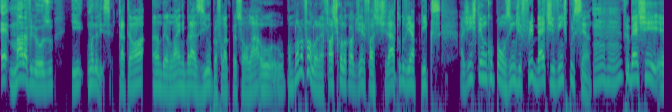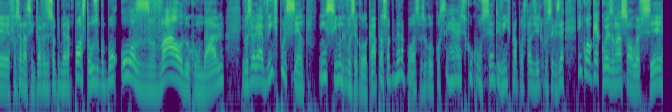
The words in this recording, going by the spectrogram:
É maravilhoso e uma delícia. KTO Underline Brasil para falar com o pessoal lá. O, o Pamplona falou, né? Fácil de colocar o dinheiro, fácil de tirar, tudo via Pix a gente tem um cupomzinho de free bet de 20%. Uhum. Free bet é, funciona assim: tu vai fazer sua primeira aposta, usa o cupom Osvaldo com W e você vai ganhar 20% em cima do que você colocar para sua primeira aposta. Você colocou 100 reais, ficou com 120 para apostar do jeito que você quiser em qualquer coisa, não é só UFC,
